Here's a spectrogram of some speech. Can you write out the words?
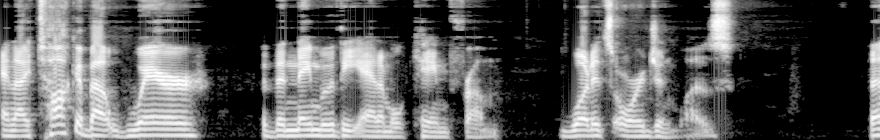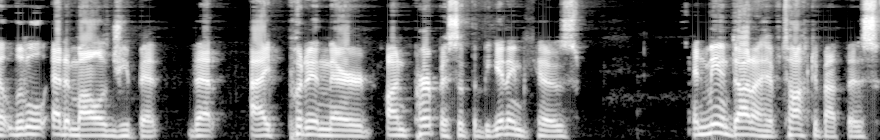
and I talk about where the name of the animal came from, what its origin was. That little etymology bit that I put in there on purpose at the beginning because and me and Donna have talked about this.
